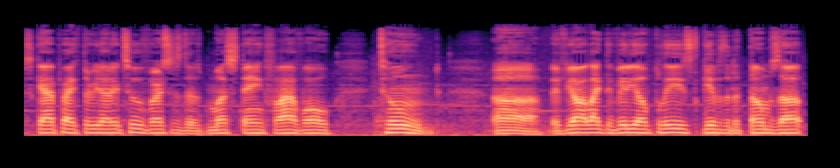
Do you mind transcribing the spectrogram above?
Scat Pack 392 versus the Mustang 50 tuned. Uh, if y'all like the video, please give it a thumbs up.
